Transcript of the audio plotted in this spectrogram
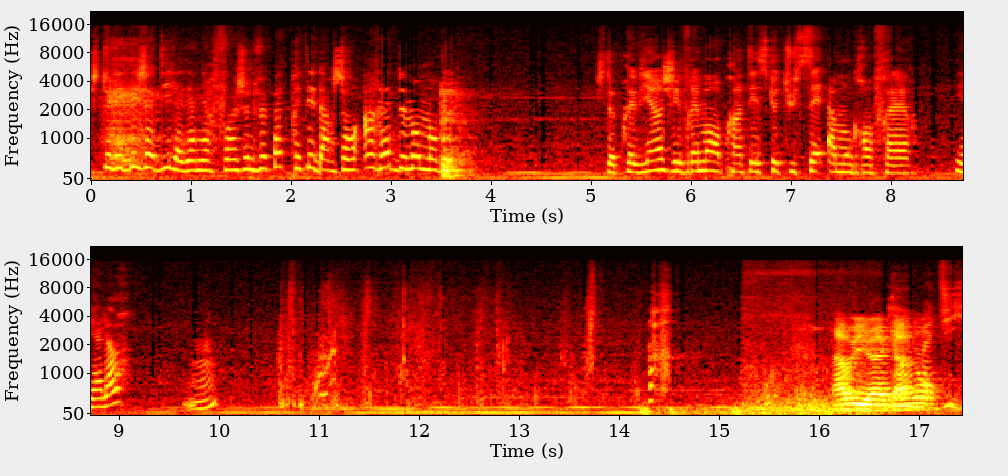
Je te l'ai déjà dit la dernière fois, je ne veux pas te prêter d'argent. Arrête de m'en demander. Je te préviens, j'ai vraiment emprunté ce que tu sais à mon grand frère. Et alors? Ah oui, là, Il carrément. m'a dit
